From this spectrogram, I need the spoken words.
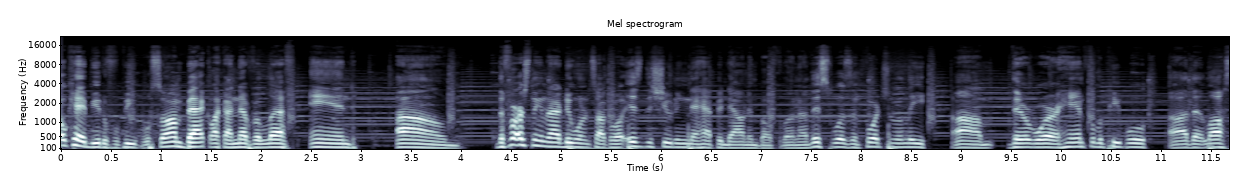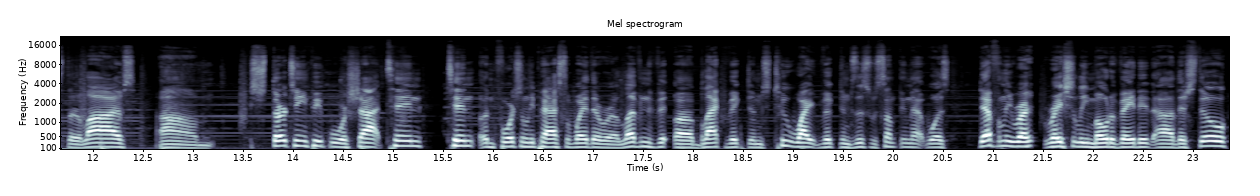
Okay, beautiful people. So I'm back like I never left. And um the first thing that I do want to talk about is the shooting that happened down in Buffalo. Now, this was unfortunately, um, there were a handful of people uh, that lost their lives. Um, 13 people were shot, 10 10 unfortunately passed away. There were 11 uh, black victims, two white victims. This was something that was definitely ra- racially motivated. Uh, there's still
